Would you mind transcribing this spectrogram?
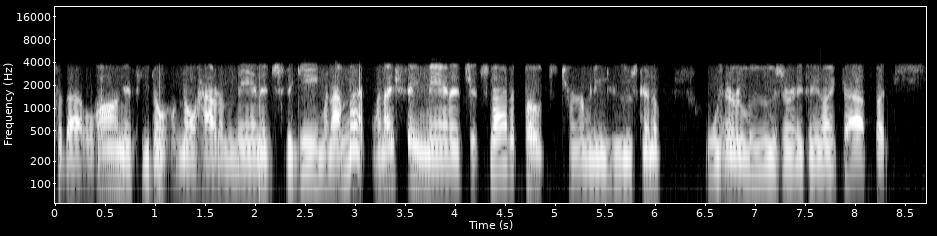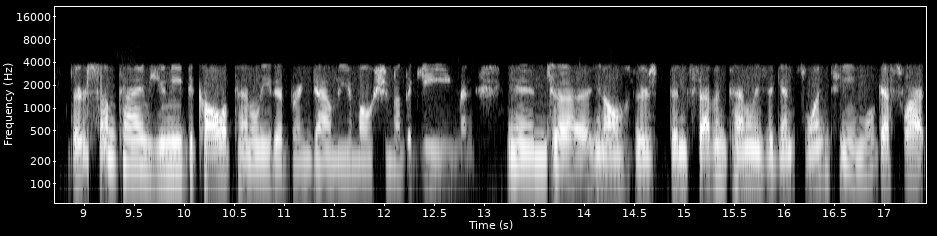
for that long if you don't know how to manage the game and i'm not when i say manage it's not about determining who's going to win or lose or anything like that. But there's sometimes you need to call a penalty to bring down the emotion of the game, and and uh, you know there's been seven penalties against one team. Well, guess what?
